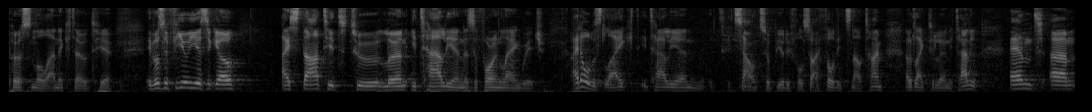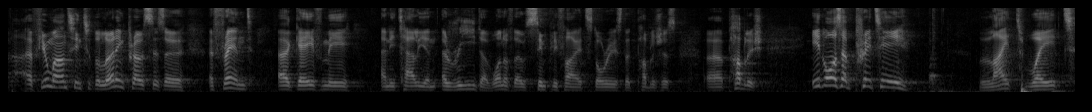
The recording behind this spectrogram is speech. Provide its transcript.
personal anecdote here. It was a few years ago, I started to learn Italian as a foreign language. I'd always liked Italian. It, it, sounds so beautiful, so I thought it's now time. I would like to learn Italian. And um, a few months into the learning process, a, a friend uh, gave me an Italian, a reader, one of those simplified stories that publishers uh, publish. It was a pretty lightweight,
